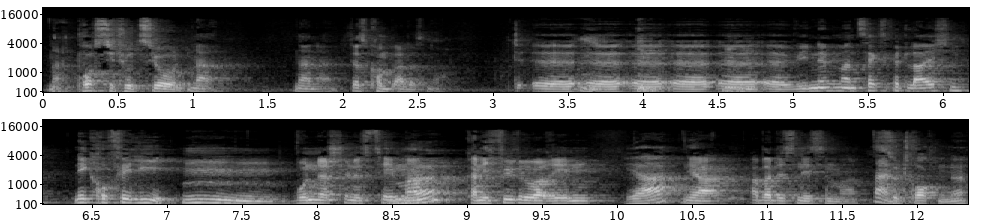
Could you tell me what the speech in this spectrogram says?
Nein. Prostitution. Nein, nein, nein, das kommt alles noch. Äh, äh, äh, äh, äh, wie nennt man Sex mit Leichen? Nekrophilie. Wunderschönes Thema. Ne? Kann ich viel drüber reden. Ja? Ja, aber das nächste Mal. Zu trocken, ne?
